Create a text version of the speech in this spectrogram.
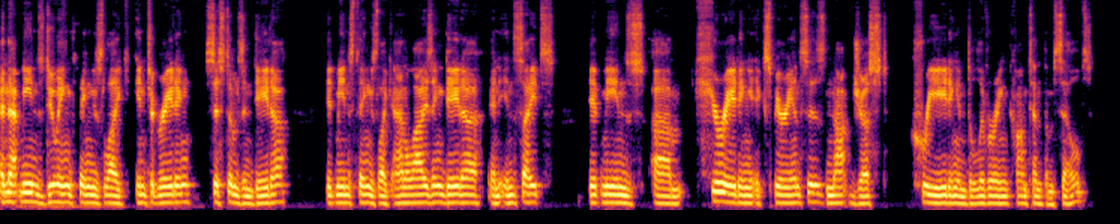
And that means doing things like integrating systems and data. It means things like analyzing data and insights. It means um, curating experiences, not just creating and delivering content themselves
